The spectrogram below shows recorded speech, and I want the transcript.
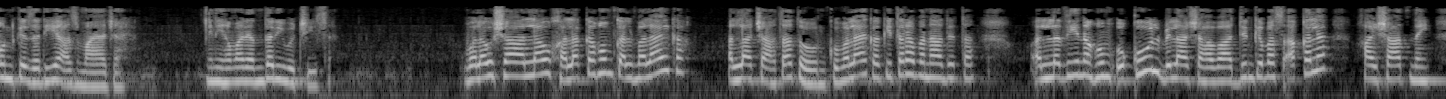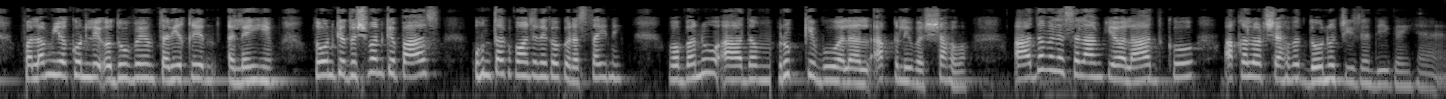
ان کے ذریعے آزمایا جائے۔ یعنی ہمارے اندر ہی وہ چیز ہے۔ ولو شاہ اللہ خلق کا ہوں کل ملائے کا اللہ چاہتا تو ان کو ملائکا کی طرح بنا دیتا۔ اللہ دین ہم اقول بلا شہوات، جن کے پاس عقل ہے، خواہشات نہیں۔ فلم یقن ادوب طریقے علیہم، تو ان کے دشمن کے پاس ان تک پہنچنے کا کوئی رستہ ہی نہیں۔ وہ بنو آدم رک کی بو العقلی و شہو آدم علیہ السلام کی اولاد کو عقل اور شہوت دونوں چیزیں دی گئی ہیں۔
